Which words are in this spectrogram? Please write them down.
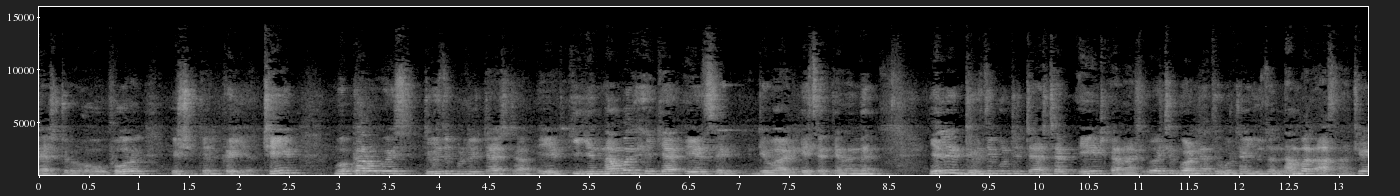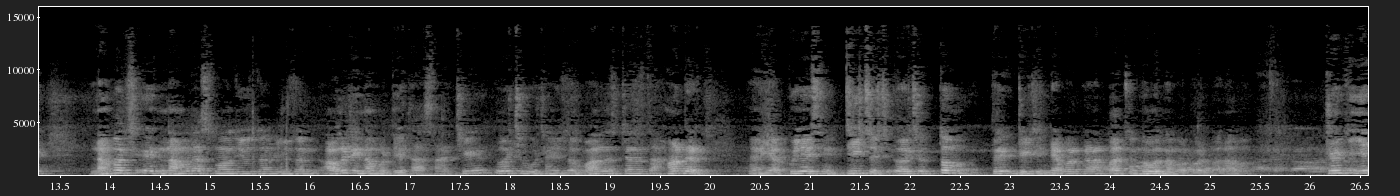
टेस्ट हो फोर तेल क्लियर ठीक? वो करो डिविजिबिलिटी टेस्ट ऑफ़ एट, कि यह नंबर हेक्या एट से डिवाइड गसित कि न? ये डिविजिबिलिटी टेस्ट ऑफ़ एट करना गोडनथ वुचान युस नंबर आसान नंबर नंबरस मज युस ऑलरेडी नंबर दित आसान वुचान युस वनस टेनस हंड्रेड या प्लेस डिजिट तुम डिजिट नेबर कर पे नोद नंबर बोर्ड बनावा क्योंकि ये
